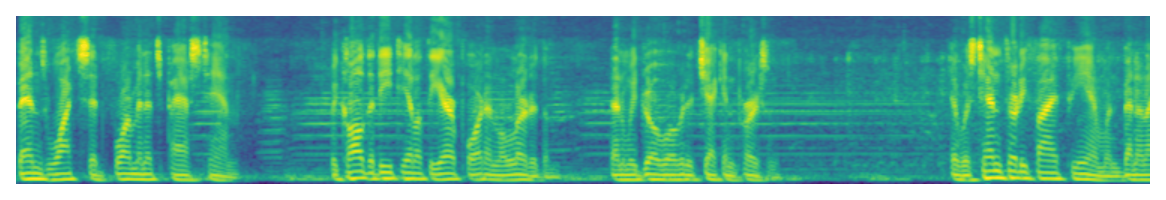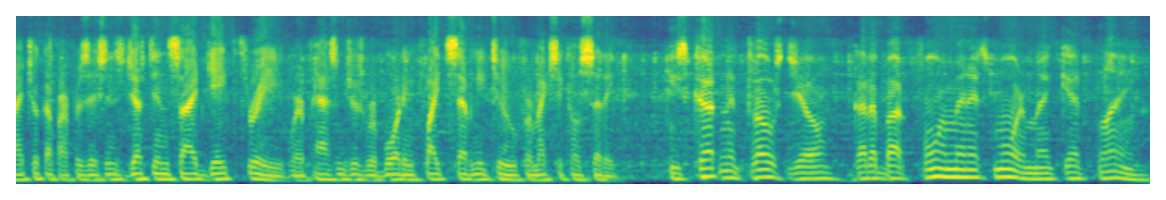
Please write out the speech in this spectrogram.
Ben's watch said 4 minutes past 10. We called the detail at the airport and alerted them. Then we drove over to check in person. It was 10:35 p.m. when Ben and I took up our positions just inside Gate 3, where passengers were boarding Flight 72 for Mexico City. He's cutting it close, Joe. Got about four minutes more to make that plane.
